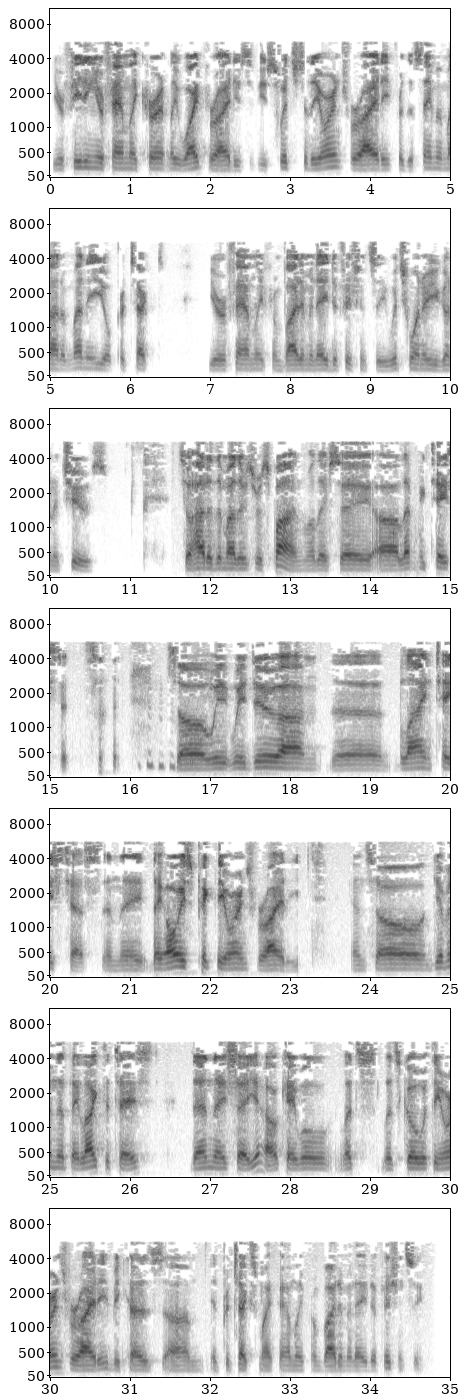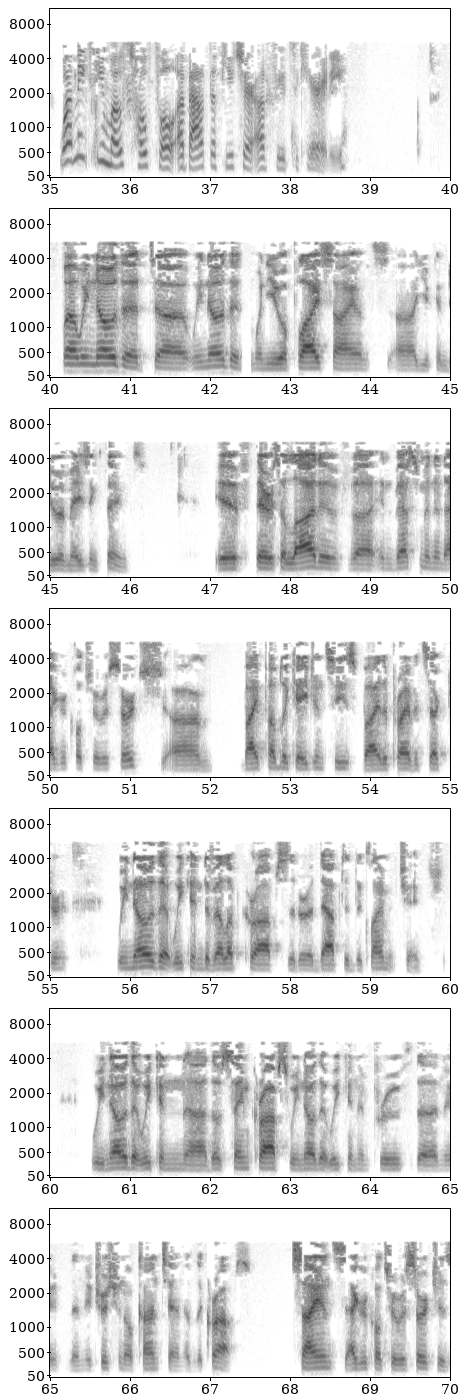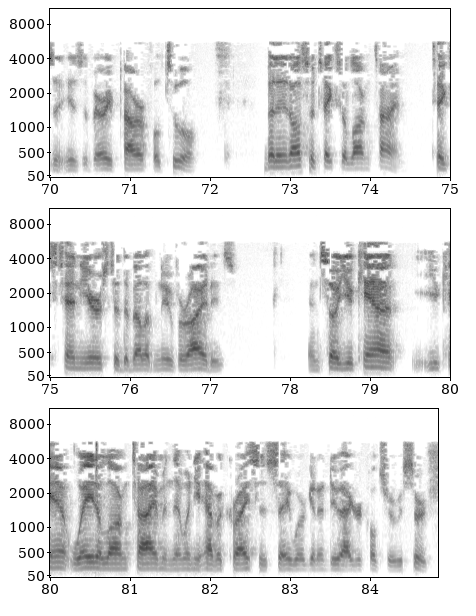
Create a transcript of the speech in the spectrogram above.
You're feeding your family currently white varieties. If you switch to the orange variety for the same amount of money, you'll protect your family from vitamin A deficiency. Which one are you going to choose? So how do the mothers respond? Well, they say, uh, let me taste it. so we we do um, the blind taste test, and they they always pick the orange variety. And so, given that they like the taste, then they say, yeah, okay, well, let's let's go with the orange variety because um, it protects my family from vitamin A deficiency. What makes you most hopeful about the future of food security? Well, we know that uh, we know that when you apply science, uh, you can do amazing things. If there's a lot of uh, investment in agriculture research um, by public agencies, by the private sector, we know that we can develop crops that are adapted to climate change. We know that we can uh, those same crops. We know that we can improve the nu- the nutritional content of the crops science, agriculture research is a, is a very powerful tool, but it also takes a long time. It takes 10 years to develop new varieties. And so you can't, you can't wait a long time and then when you have a crisis say we're going to do agriculture research.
